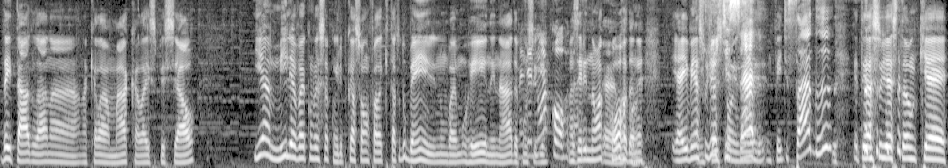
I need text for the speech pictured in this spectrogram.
deitado lá na, naquela maca lá especial. E a Milha vai conversar com ele, porque a Solon fala que tá tudo bem, ele não vai morrer nem nada, Mas ele conseguir. não acorda. Mas ele não É, não acorda, acorda. né? E aí vem as sugestões. Né? Enfeitiçado. Enfeitiçado. E tem a sugestão que é.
